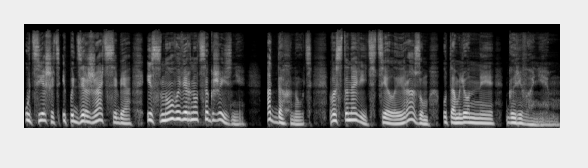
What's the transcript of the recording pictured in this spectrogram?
утешить и поддержать себя и снова вернуться к жизни, отдохнуть, восстановить тело и разум, утомленные гореванием.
